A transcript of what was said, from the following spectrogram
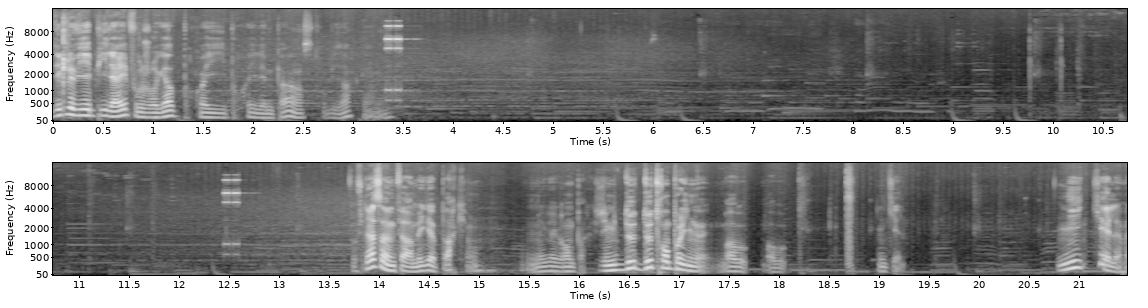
Dès que le VIP il arrive, faut que je regarde pourquoi il, pourquoi il aime pas. hein, C'est trop bizarre quand même. Au final, ça va me faire un méga parc. hein. Un méga grand parc. J'ai mis deux, deux trampolines, ouais. Bravo, bravo. Nickel. Nickel.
